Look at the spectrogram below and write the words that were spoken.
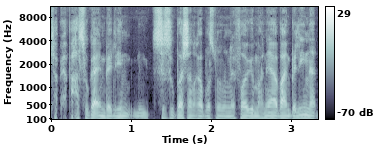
ich glaube, er war sogar in Berlin. Zu Superstandra muss man eine Folge machen. Ja, er war in Berlin, hat,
